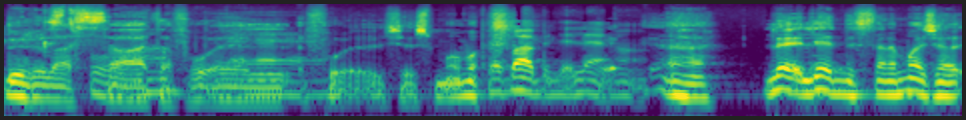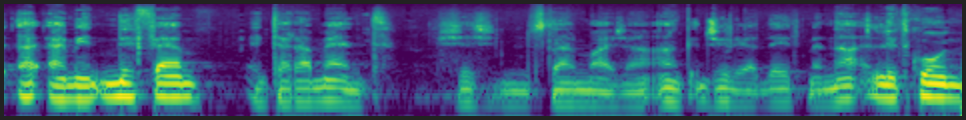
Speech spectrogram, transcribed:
Rilassata fuq il-xismu. Eh. Probabli, le. Eh, eh. Le, le, nistan maġa, I mean, nifem interament. Xiex nista' immaġina, anke ġili għaddejt minna, li tkun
